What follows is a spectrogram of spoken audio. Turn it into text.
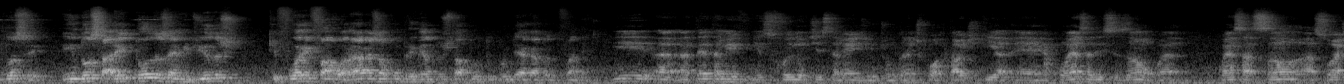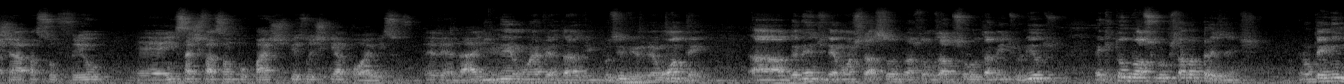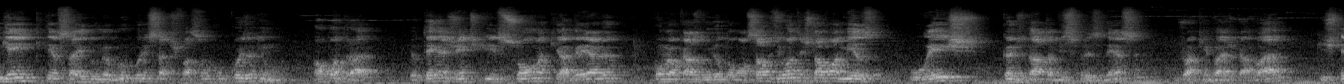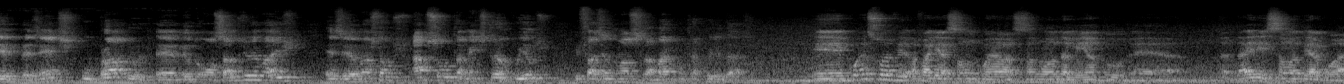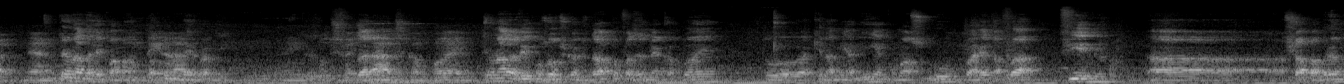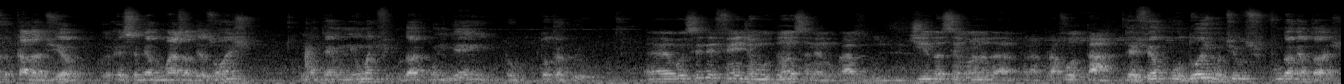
Endossei. E endossarei todas as medidas que forem favoráveis ao cumprimento do Estatuto do Clube de do Flamengo. E até também, isso foi notícia também de, de um grande portal, de que é, com essa decisão, com, a, com, essa ação, a sua chapa sofreu é, insatisfação por parte de pessoas que apoiam. Isso é verdade? Não é verdade. Inclusive, ontem a grande demonstração que nós estamos absolutamente unidos é que todo o nosso grupo estava presente. Não tenho ninguém que tenha saído do meu grupo por insatisfação com coisa nenhuma. Ao contrário, eu tenho a gente que soma, que agrega, como é o caso do Milton Gonçalves, e ontem estavam à mesa o ex-candidato à vice-presidência, Joaquim Vaz de Carvalho, que esteve presente, o próprio é, Milton Gonçalves e o Evaristo. Quer dizer, nós estamos absolutamente tranquilos e fazendo o nosso trabalho com tranquilidade. É, qual é a sua avaliação com relação ao andamento é, da, da, eleição até agora? Né? Não tenho nada a reclamar, não tem tá nada para mim. Tem os outros candidatos, campanha? Não tenho nada a ver com os outros candidatos, estou fazendo minha campanha, estou aqui na minha linha com o nosso grupo, o Planeta Flá firme, a chapa branca cada dia recebendo mais adesões, não tenho nenhuma dificuldade com ninguém, estou tranquilo. É, você defende a mudança, né, no caso do dia da semana para votar? Defendo por dois motivos fundamentais.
